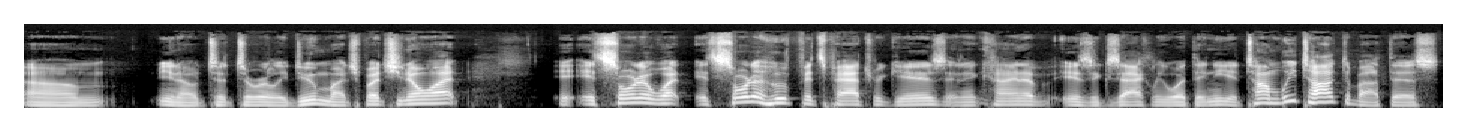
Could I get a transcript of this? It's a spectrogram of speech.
um, you know, to, to really do much. But you know what? It, it's sort of what it's sort of who Fitzpatrick is, and it kind of is exactly what they needed. Tom, we talked about this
